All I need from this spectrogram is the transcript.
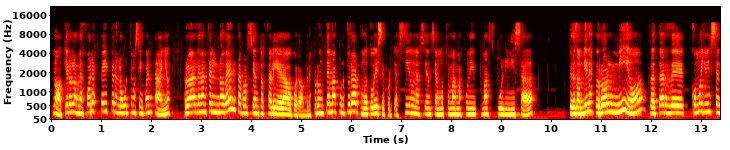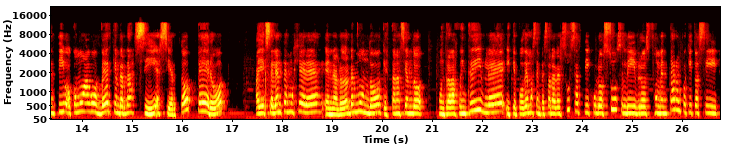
no, quiero los mejores papers en los últimos 50 años, probablemente el 90% está liderado por hombres, por un tema cultural, como tú dices, porque ha sido una ciencia mucho más masculinizada. Pero también es rol mío tratar de cómo yo incentivo cómo hago ver que en verdad sí, es cierto, pero hay excelentes mujeres en alrededor del mundo que están haciendo un trabajo increíble y que podemos empezar a ver sus artículos, sus libros, fomentar un poquito así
